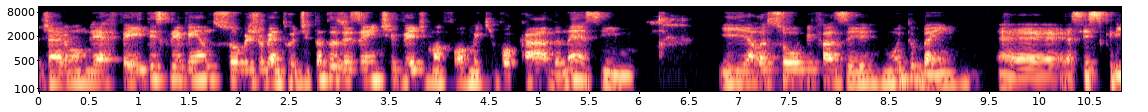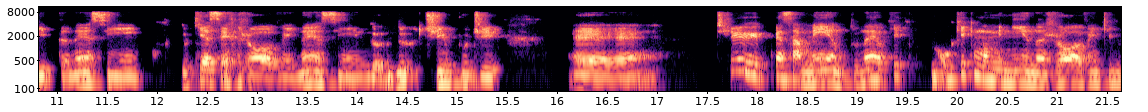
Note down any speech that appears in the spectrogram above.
já era uma mulher feita escrevendo sobre juventude. Tantas vezes a gente vê de uma forma equivocada, né? Assim, e ela soube fazer muito bem é, essa escrita, né? Assim, do que é ser jovem, né? Assim, do, do tipo de, é, de pensamento, né? O que o que uma menina jovem que,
